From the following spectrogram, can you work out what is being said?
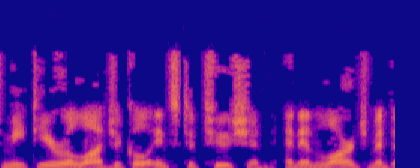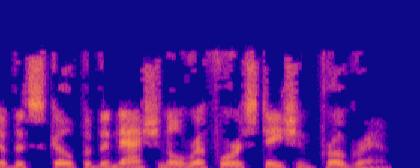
meteorological institution, and enlargement of the scope of the National Reforestation Program.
